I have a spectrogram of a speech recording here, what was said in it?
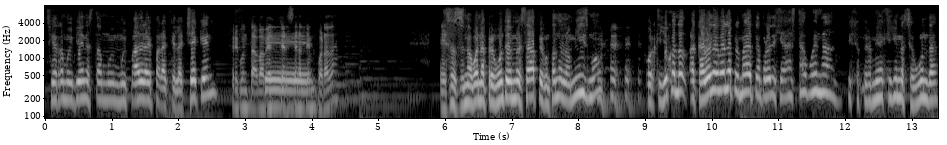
cierra muy bien, está muy, muy padre ahí para que la chequen. Pregunta, ¿va a haber Eh, tercera temporada? Eso es una buena pregunta. Yo me estaba preguntando lo mismo. Porque yo cuando acabé de ver la primera temporada dije, ah, está buena. Dije, pero mira que hay una segunda.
